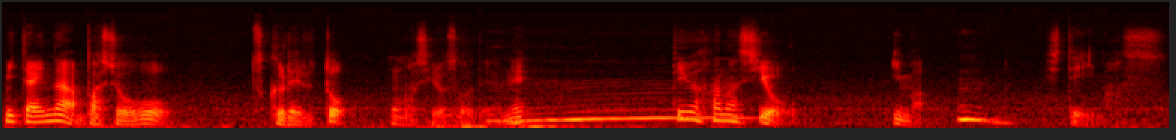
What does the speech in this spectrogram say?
みたいな場所を作れると面白そうだよね。っていう話を今うん。しています。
